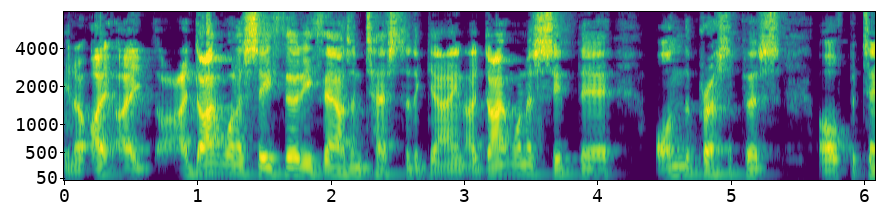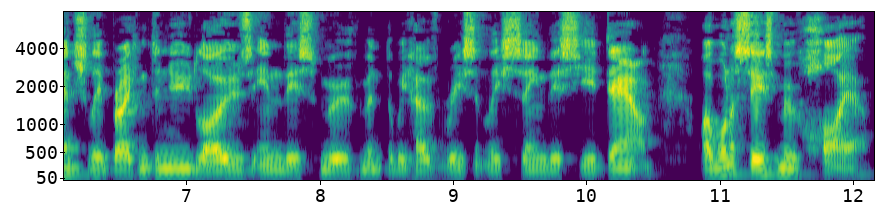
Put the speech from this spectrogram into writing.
You know, I, I, I don't want to see 30,000 tested again. I don't want to sit there on the precipice of potentially breaking to new lows in this movement that we have recently seen this year down. I want to see us move higher.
